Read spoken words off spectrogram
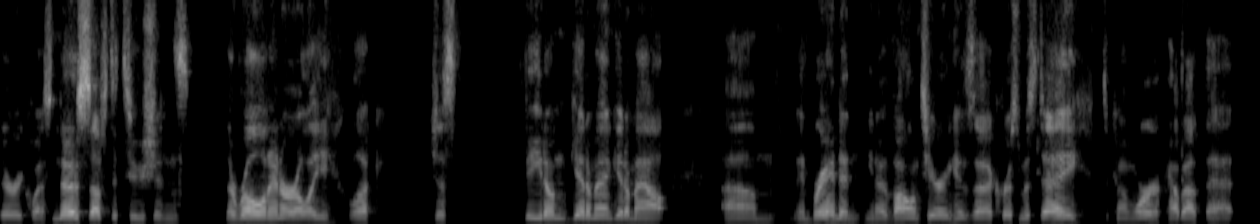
their request. No substitutions. They're rolling in early. Look, just feed them, get them in, get them out. Um, and Brandon, you know, volunteering his uh, Christmas day to come work. How about that?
